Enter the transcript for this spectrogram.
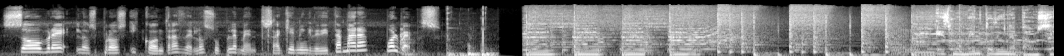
sobre los pros y contras de los suplementos. Aquí en Ingrid y Tamara, volvemos. Es momento de una pausa.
